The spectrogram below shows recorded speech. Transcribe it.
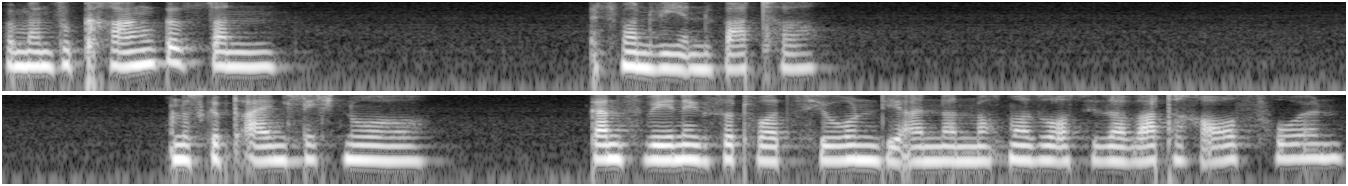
Wenn man so krank ist, dann ist man wie in Watte. Und es gibt eigentlich nur ganz wenige Situationen, die einen dann nochmal so aus dieser Watte rausholen.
